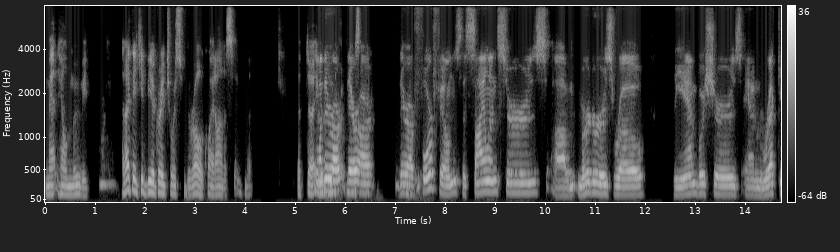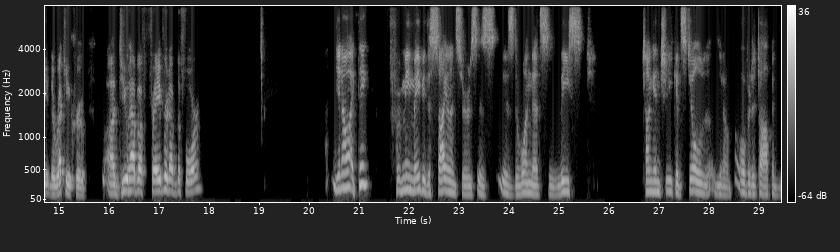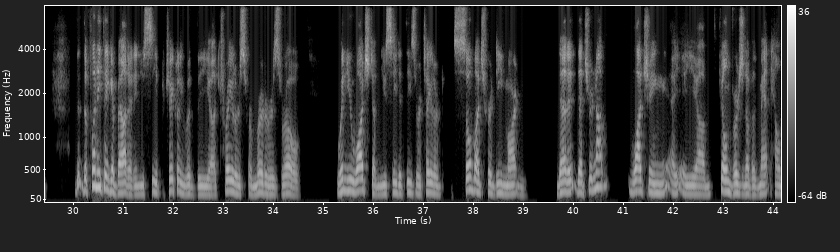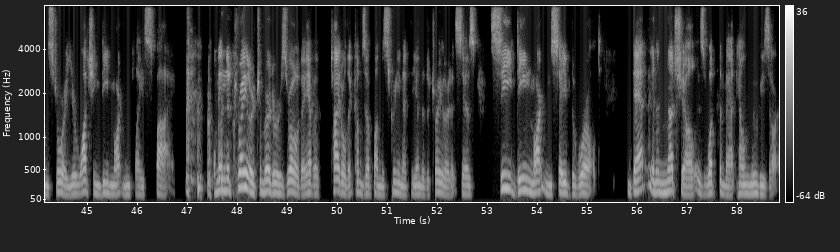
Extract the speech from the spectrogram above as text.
Matt Helm movie. And I think he'd be a great choice for the role, quite honestly. But, but uh, now there are there are there are four films: The Silencers, uh, Murderers Row, the ambushers, and wrecking, the wrecking crew. Uh, do you have a favorite of the four? You know, I think for me, maybe the silencers is is the one that's least tongue in cheek. and still, you know, over the top. And the, the funny thing about it, and you see it particularly with the uh, trailers for Murderers Row, when you watch them, you see that these were tailored so much for Dean Martin that it, that you're not watching a, a um, film version of a Matt Helm story. You're watching Dean Martin play spy. and in the trailer to Murderers Row, they have a title that comes up on the screen at the end of the trailer that says, See Dean Martin save the world. That, in a nutshell, is what the Matt Helm movies are.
